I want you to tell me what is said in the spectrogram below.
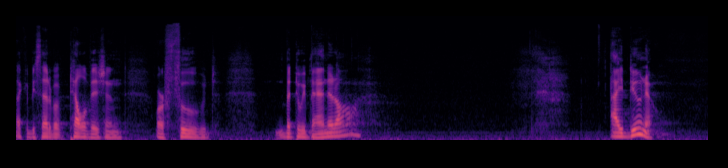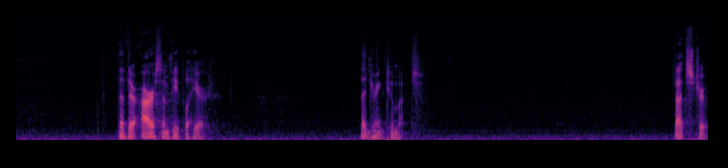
that could be said about television or food, but do we ban it all? I do know that there are some people here that drink too much. That's true.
